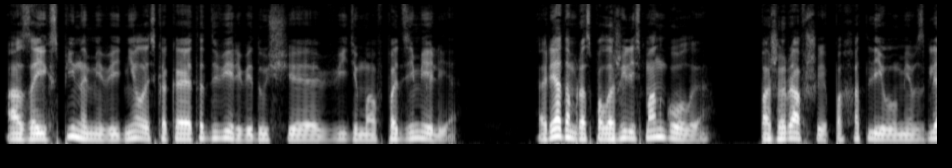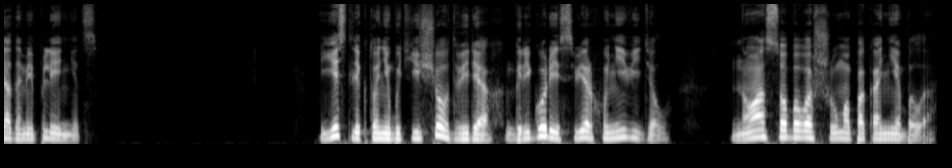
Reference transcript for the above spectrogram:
а за их спинами виднелась какая-то дверь, ведущая, видимо, в подземелье. Рядом расположились монголы, пожиравшие похотливыми взглядами пленниц. Есть ли кто-нибудь еще в дверях, Григорий сверху не видел, но особого шума пока не было.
